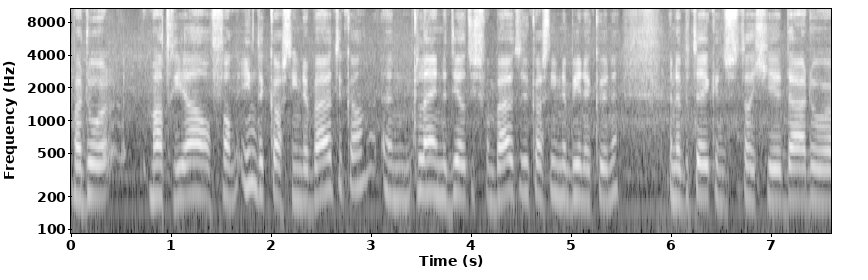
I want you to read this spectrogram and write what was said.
Waardoor materiaal van in de kast niet naar buiten kan. En kleine deeltjes van buiten de kast niet naar binnen kunnen. En dat betekent dat je daardoor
